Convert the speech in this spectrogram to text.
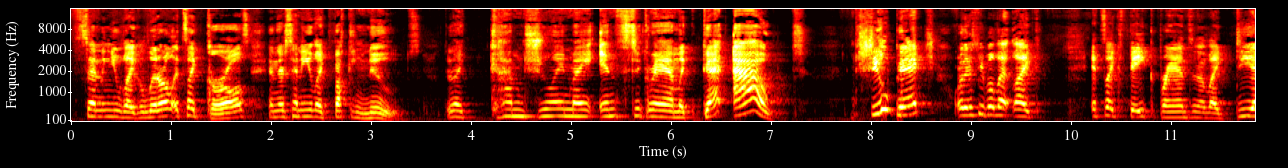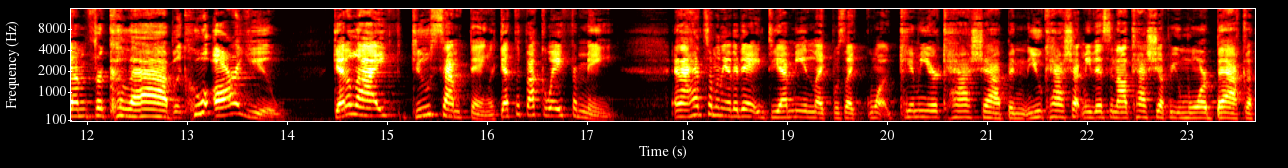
sending you like literal? It's like girls, and they're sending you like fucking nudes. They're like, "Come join my Instagram." Like, get out, shoo, bitch. Or there's people that like, it's like fake brands, and they're like, "DM for collab." Like, who are you? Get a life, do something. Like, get the fuck away from me. And I had someone the other day DM me and like was like, "Give me your cash app, and you cash app me this, and I'll cash up you more back." A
